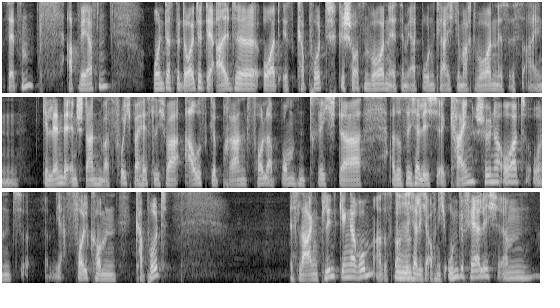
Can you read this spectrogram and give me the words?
setzen, abwerfen. Und das bedeutet, der alte Ort ist kaputt geschossen worden, er ist dem Erdboden gleichgemacht worden, es ist ein Gelände entstanden, was furchtbar hässlich war, ausgebrannt, voller Bombentrichter. Also sicherlich kein schöner Ort und ähm, ja, vollkommen kaputt. Es lagen Blindgänger rum, also es war mhm. sicherlich auch nicht ungefährlich, ähm,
